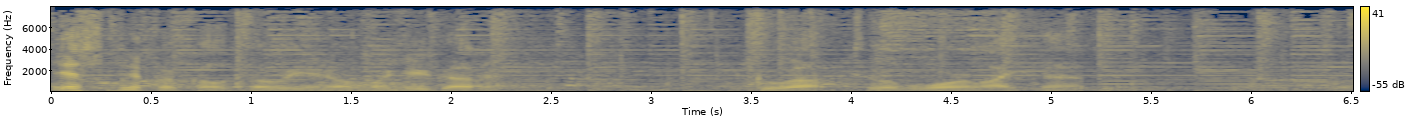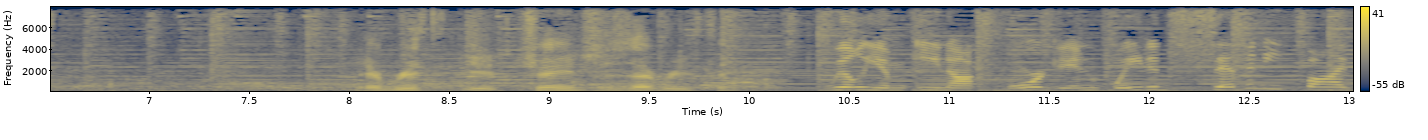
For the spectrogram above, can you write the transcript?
It's difficult, though, you know, when you got to go out to a war like that. Every, it changes everything. William Enoch Morgan waited 75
